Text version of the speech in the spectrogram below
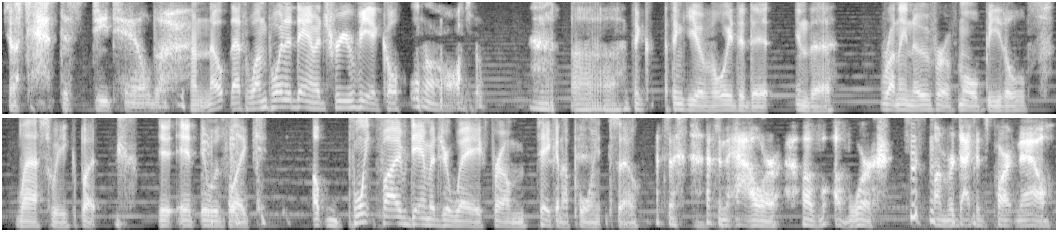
Just had this detailed. Nope, that's one point of damage for your vehicle. Uh, I think I think you avoided it in the running over of mole beetles last week, but it, it, it was like a 0.5 damage away from taking a point. So That's a that's an hour of, of work on Redacted's part now.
